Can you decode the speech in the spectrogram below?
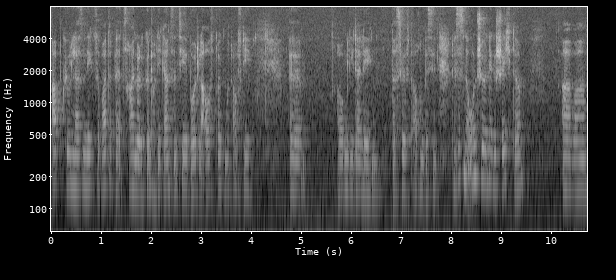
abkühlen lassen, legt so Wattepads rein oder könnt auch die ganzen Teebeutel ausdrücken und auf die äh, Augenlider legen. Das hilft auch ein bisschen. Das ist eine unschöne Geschichte, aber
